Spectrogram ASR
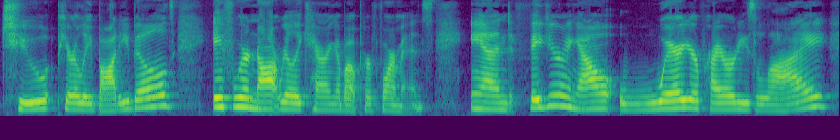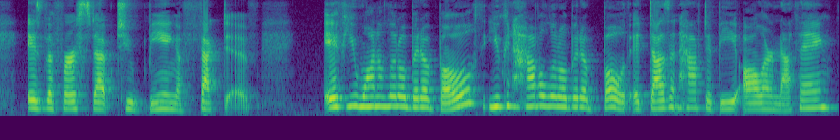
to purely bodybuild if we're not really caring about performance. And figuring out where your priorities lie is the first step to being effective if you want a little bit of both, you can have a little bit of both. It doesn't have to be all or nothing.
